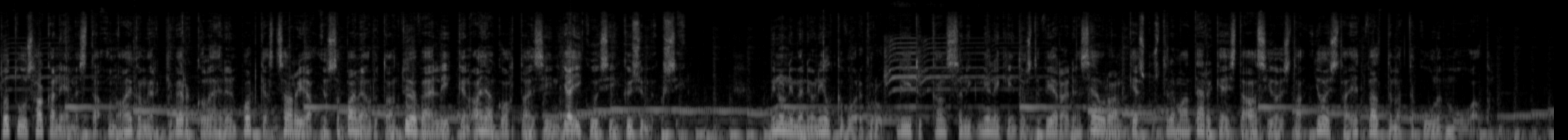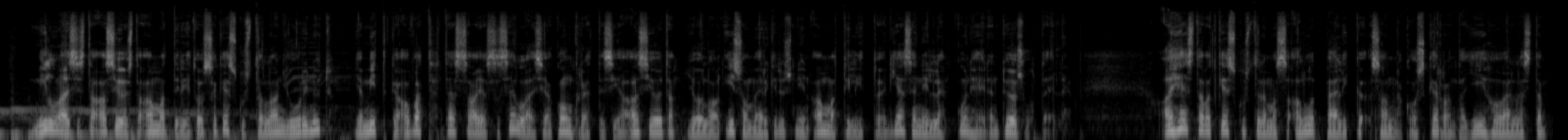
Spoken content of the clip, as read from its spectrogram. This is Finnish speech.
Totuus Hakaniemestä on Aikamerkki verkkolehden podcast-sarja, jossa paneudutaan työväenliikkeen ajankohtaisiin ja ikuisiin kysymyksiin. Minun nimeni on Ilkka Vuorikuru. Liity kanssani mielenkiintoisten vieraiden seuraan keskustelemaan tärkeistä asioista, joista et välttämättä kuule muualta. Millaisista asioista ammattiliitoissa keskustellaan juuri nyt ja mitkä ovat tässä ajassa sellaisia konkreettisia asioita, joilla on iso merkitys niin ammattiliittojen jäsenille kuin heidän työsuhteilleen? Aiheesta ovat keskustelemassa aluepäällikkö Sanna Koskeranta JHLstä,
